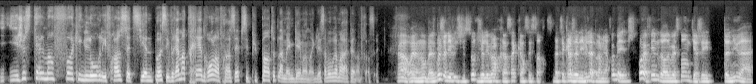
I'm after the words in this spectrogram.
il, est juste tellement fucking lourd, les phrases se tiennent pas. C'est vraiment très drôle en français, puis c'est plus pas toute la même game en anglais. Ça vaut vraiment la peine en français. Ah ouais, non, ben moi je l'ai vu, je suis sûr que je l'ai vu en français quand c'est sorti. Ben, tu sais, quand je l'ai vu la première fois, mais c'est pas un film d'Oliver Stone que j'ai tenu à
